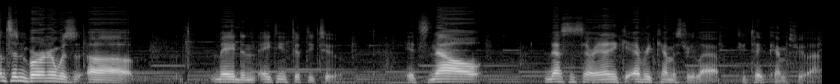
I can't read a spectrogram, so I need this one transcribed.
Bunsen burner was uh, made in 1852. It's now necessary in any, every chemistry lab, if you take chemistry lab.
